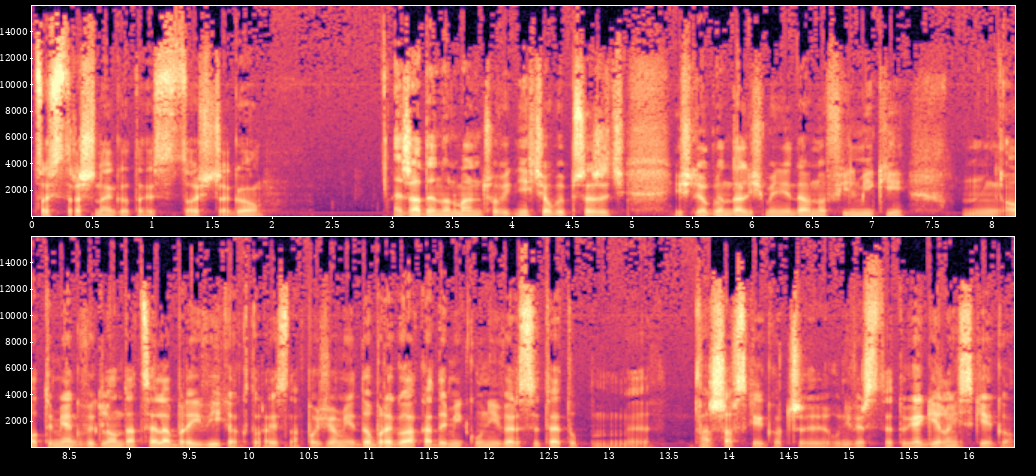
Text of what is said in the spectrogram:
coś strasznego, to jest coś, czego żaden normalny człowiek nie chciałby przeżyć. Jeśli oglądaliśmy niedawno filmiki mm, o tym, jak wygląda cela Breivika, która jest na poziomie dobrego akademiku Uniwersytetu mm, Warszawskiego czy Uniwersytetu Jagiellońskiego,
